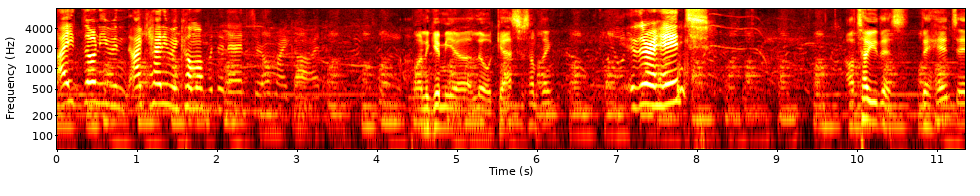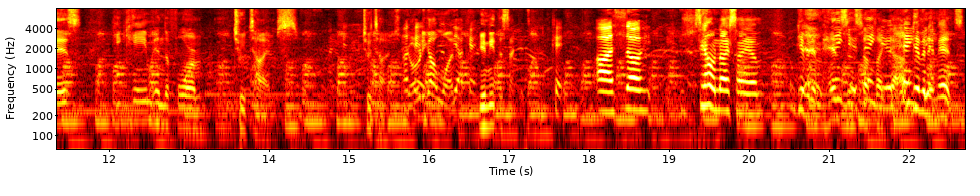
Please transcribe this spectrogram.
I don't even. I can't even come up with an answer. Oh my god. Want to give me a little guess or something? Is there a hint? I'll tell you this. The hint is he came in the form two times. Two times. You already got one. Yeah, okay. You need the second time. Okay. Uh, so See how nice I am? I'm giving him hints and you, stuff like you, that. I'm giving you. him hints.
